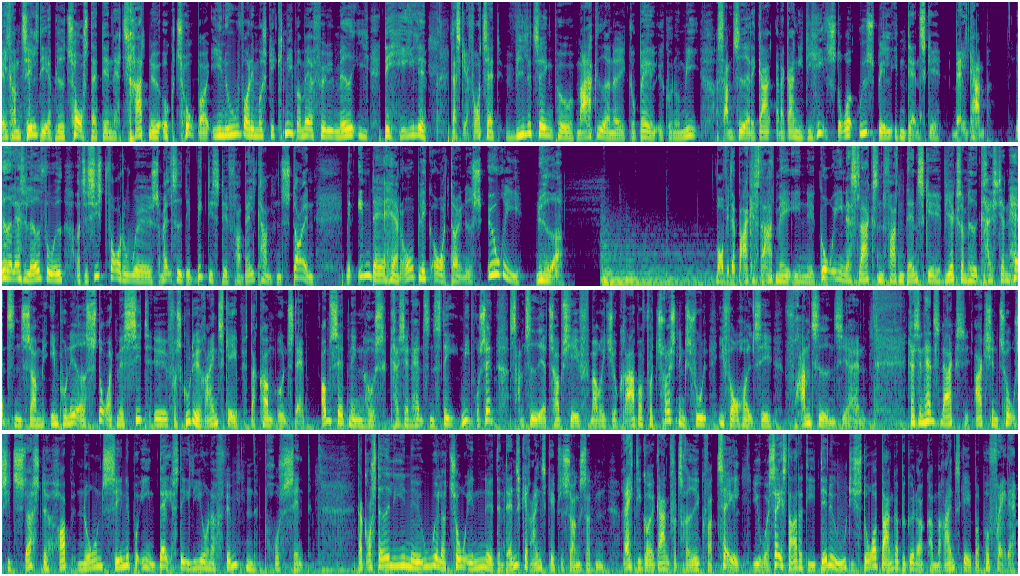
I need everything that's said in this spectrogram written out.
Velkommen til. Det er blevet torsdag den 13. oktober i en uge, hvor det måske kniber med at følge med i det hele. Der sker fortsat vilde ting på markederne i global økonomi, og samtidig er, det gang, er der gang i de helt store udspil i den danske valgkamp. Jeg hedder Lasse Ladefod, og til sidst får du øh, som altid det vigtigste fra valgkampens døgn. Men inden da er her et overblik over døgnets øvrige nyheder hvor vi da bare kan starte med en øh, god en af slagsen fra den danske virksomhed Christian Hansen, som imponerede stort med sit øh, forskudte regnskab, der kom onsdag. Omsætningen hos Christian Hansen steg 9%, samtidig er topchef Mauricio Graber fortrøstningsfuld i forhold til fremtiden, siger han. Christian Hansen aktien tog sit største hop nogensinde på en dag, steg lige under 15 procent. Der går stadig lige en øh, uge eller to inden øh, den danske regnskabssæson, så den rigtig går i gang for tredje kvartal. I USA starter de i denne uge. De store banker begynder at komme med regnskaber på fredag.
